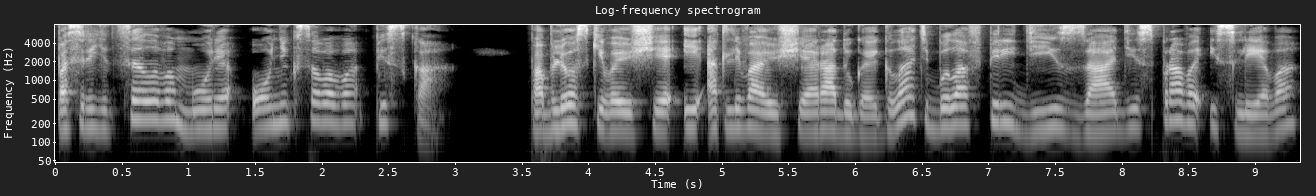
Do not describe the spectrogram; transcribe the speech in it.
посреди целого моря ониксового песка. Поблескивающая и отливающая радугой гладь была впереди, сзади, справа и слева,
